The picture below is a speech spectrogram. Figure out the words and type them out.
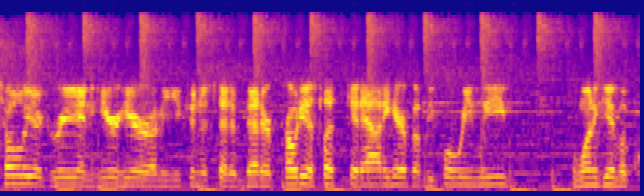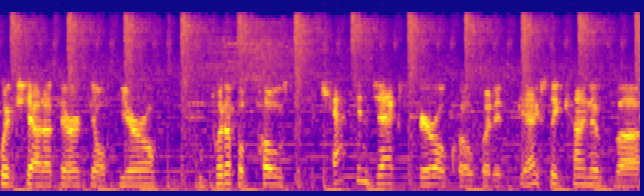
Totally agree. And here, here. I mean, you couldn't have said it better. Proteus, let's get out of here. But before we leave, I want to give a quick shout out to Eric Del Fiero, who put up a post. It's a Captain Jack Sparrow quote, but it actually kind of uh,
